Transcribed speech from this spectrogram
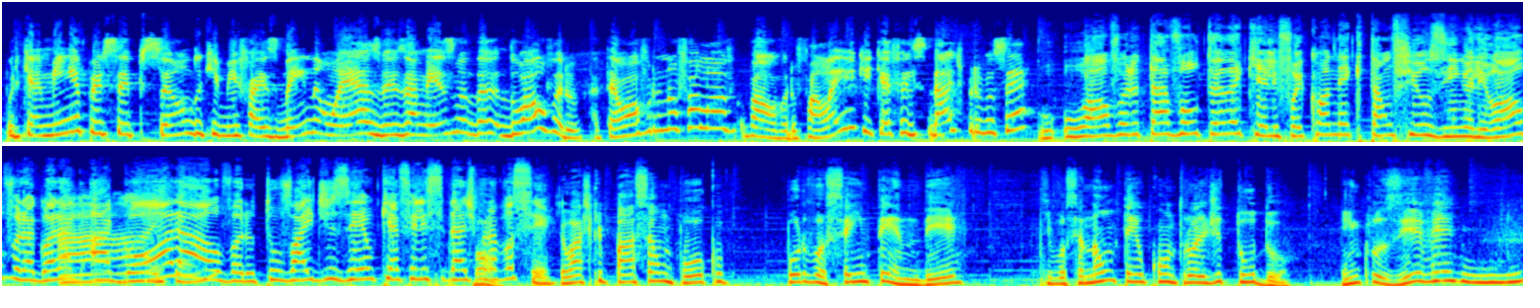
porque a minha percepção do que me faz bem não é às vezes a mesma do, do Álvaro. Até o Álvaro não falou. Álvaro, fala aí o que, que é felicidade para você? O, o, Álvaro tá voltando aqui, ele foi conectar um fiozinho ali. O Álvaro, agora, ah, agora então Álvaro, tu vai dizer o que é felicidade para você. Eu acho que passa um pouco por você entender que você não tem o controle de tudo. Inclusive uhum.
